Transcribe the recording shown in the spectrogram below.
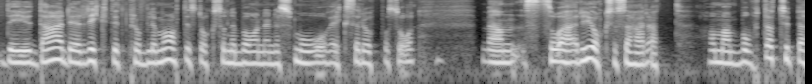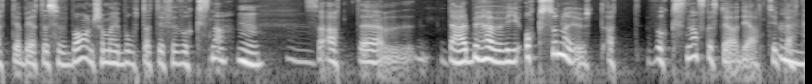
det- är ju där det är riktigt problematiskt också när barnen är små och växer upp och så. Men så är det ju också så här att har man botat typ 1-diabetes för barn så har man ju botat det för vuxna. Mm. Så att eh, där behöver vi också nå ut att vuxna ska stödja typ Mm.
